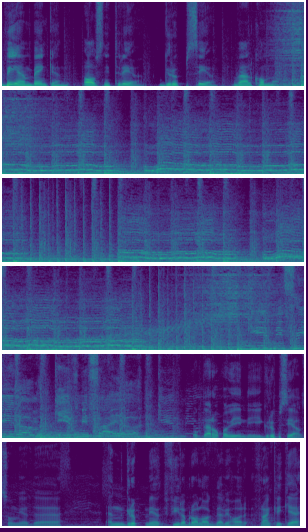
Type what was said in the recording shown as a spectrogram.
VM-bänken avsnitt 3, grupp C. Välkomna! Och där hoppar vi in i grupp C alltså med eh, en grupp med fyra bra lag där vi har Frankrike,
